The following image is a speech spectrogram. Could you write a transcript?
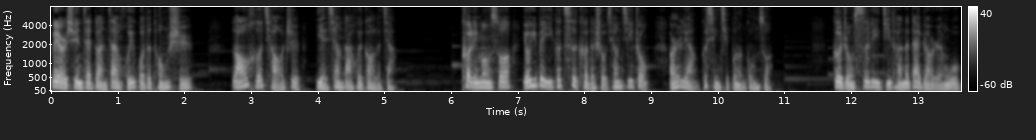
威尔逊在短暂回国的同时。劳和乔治也向大会告了假。克里孟梭由于被一个刺客的手枪击中，而两个星期不能工作。各种私立集团的代表人物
